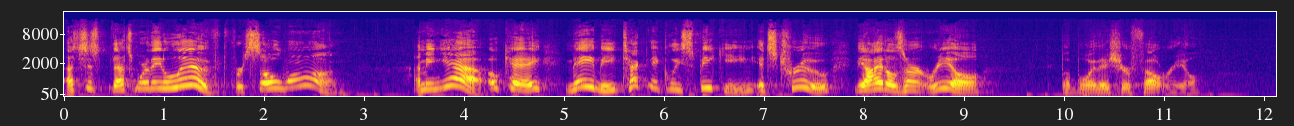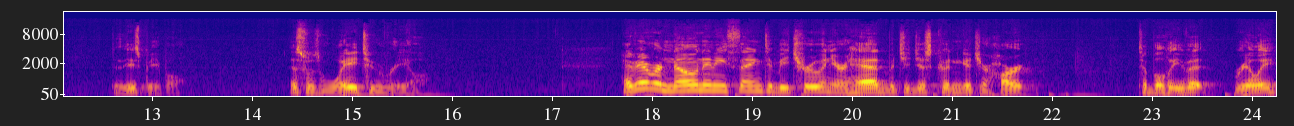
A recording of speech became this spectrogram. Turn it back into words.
That's just that's where they lived for so long. I mean, yeah, okay, maybe technically speaking, it's true, the idols aren't real, but boy, they sure felt real to these people. This was way too real. Have you ever known anything to be true in your head, but you just couldn't get your heart to believe it, really?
